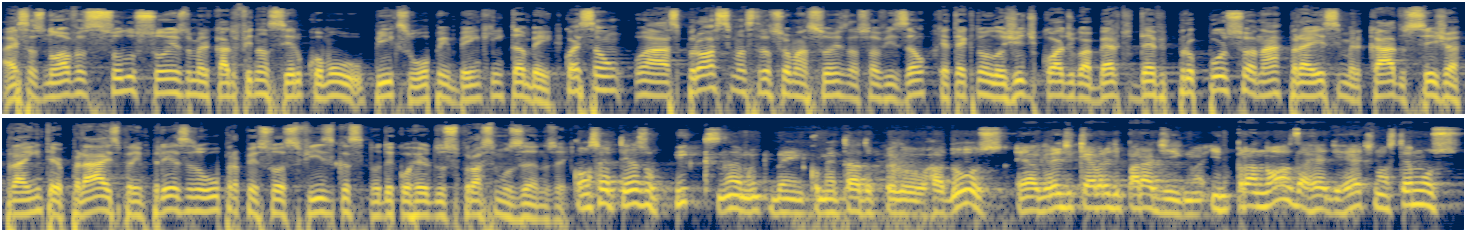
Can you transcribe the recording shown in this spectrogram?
a essas novas soluções do mercado financeiro, como o Pix, o Open Banking também. Quais são as próximas transformações, na sua visão, que a tecnologia de código aberto deve proporcionar para esse mercado, seja para enterprise, para empresas ou para pessoas físicas no decorrer dos próximos anos? Aí? Com certeza o Pix, né, muito bem comentado pelo Radus, é a grande quebra de paradigma. E para nós da Red Hat, nós temos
